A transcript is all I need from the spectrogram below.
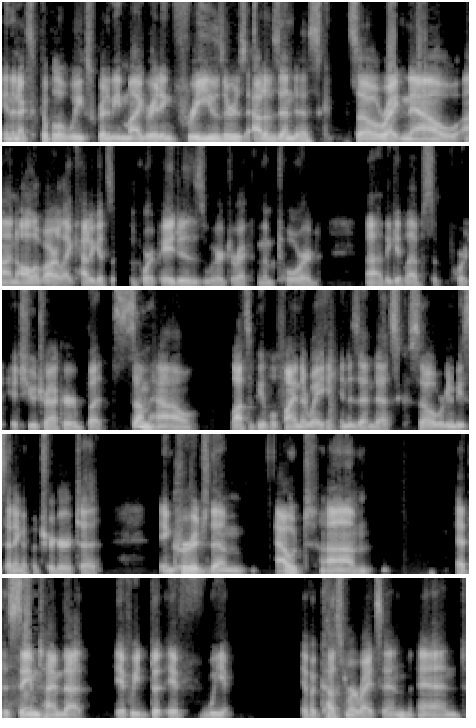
in the next couple of weeks, we're going to be migrating free users out of Zendesk. So right now, on all of our like how to get support pages, we're directing them toward uh, the GitLab support issue tracker. But somehow, lots of people find their way into Zendesk. So we're going to be setting up a trigger to encourage them out. Um, at the same time, that if we if we if a customer writes in and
